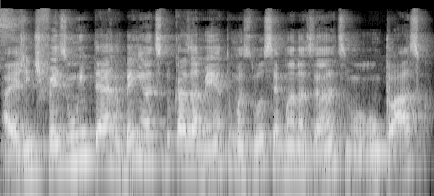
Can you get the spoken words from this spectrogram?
Aí a gente fez um interno bem antes do casamento, umas duas semanas antes, um, um clássico.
